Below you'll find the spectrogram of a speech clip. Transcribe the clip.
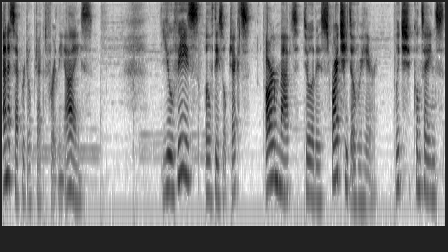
and a separate object for the eyes. UVs of these objects are mapped to this sprite sheet over here, which contains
